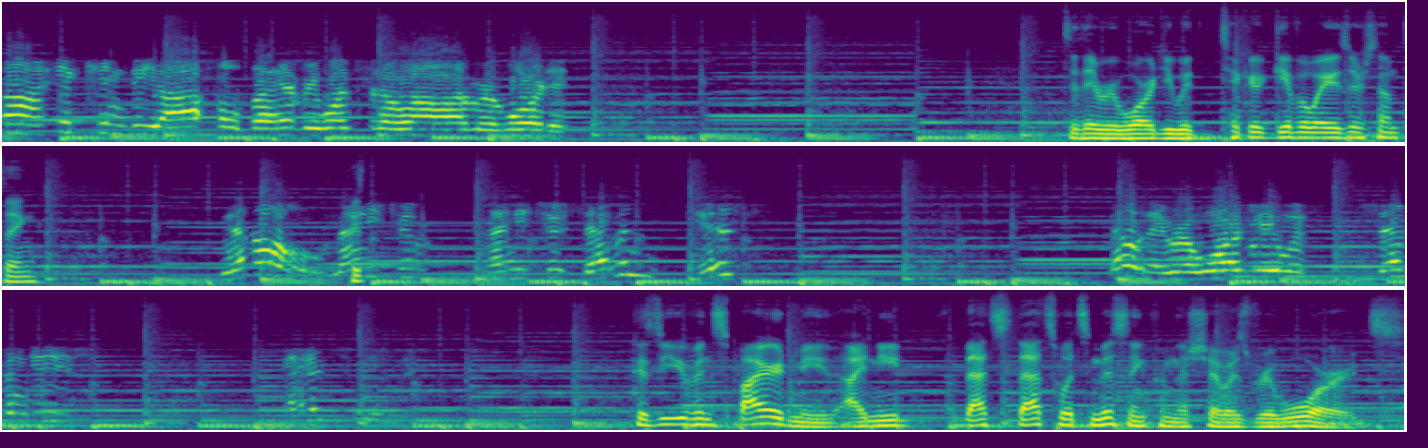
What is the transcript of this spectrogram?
Uh, it can be awful, but every once in a while I'm rewarded. Do they reward you with ticket giveaways or something? No, 92, 92.7 Kiss? No, they reward me with 70s dance. Because you've inspired me. I need that's that's what's missing from the show is rewards.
